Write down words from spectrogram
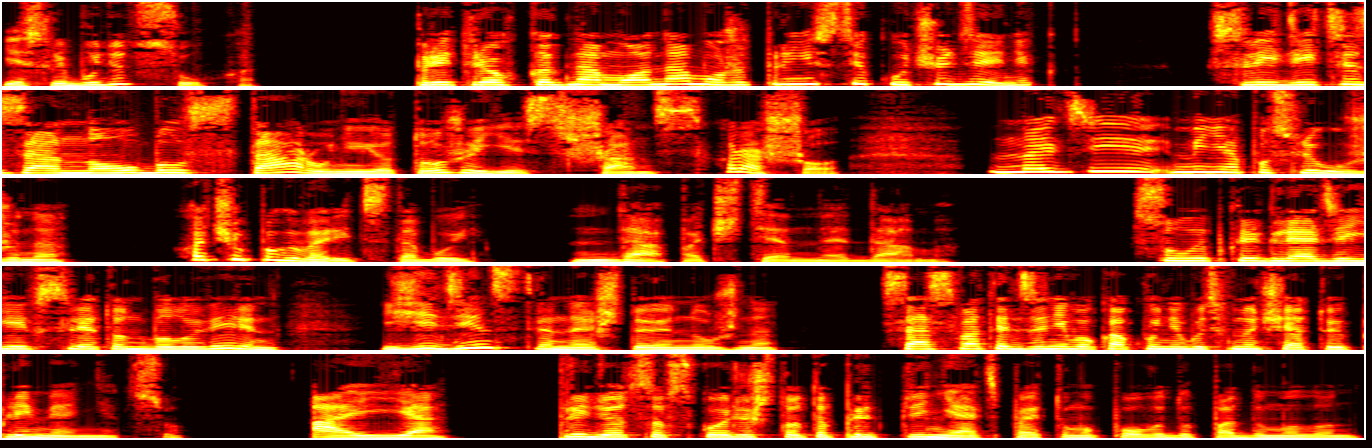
если будет сухо. При трех к одному она может принести кучу денег. Следите за Ноубл Стар, у нее тоже есть шанс. Хорошо. Найди меня после ужина. Хочу поговорить с тобой. Да, почтенная дама. С улыбкой глядя ей вслед, он был уверен, единственное, что ей нужно — сосватать за него какую-нибудь внучатую племянницу. А я. Придется вскоре что-то предпринять по этому поводу, — подумал он.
